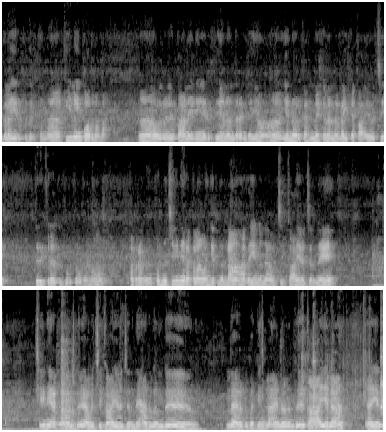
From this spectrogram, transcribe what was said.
இதில் இருக்குது. அந்த கீழேயும் கோதுமை தான். ஒரு பானையிலையும் இருக்குது அந்த ரெண்டையும் இன்னொரு கண்ணைக்கு வேணால் லைட்டாக காய வச்சு திரிக்கிறதுக்கு கொடுத்து விடணும். அப்புறம் கொஞ்சம் சீனி ரக்கெல்லாம் வாங்கியிருந்தோம்னா அதையும் கொஞ்சம் அவிச்சு காய வச்சுருந்தேன். சீனி ரக்கம் வந்து அவிச்சு காய வச்சுருந்தேன். அது வந்து இந்த இருக்குது பார்த்தீங்களா ஏன்னா வந்து காயலை அஹ் என்ன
